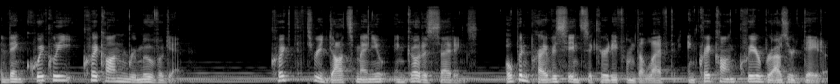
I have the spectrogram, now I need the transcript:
and then quickly click on remove again. Click the three dots menu and go to settings. Open privacy and security from the left and click on clear browser data.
